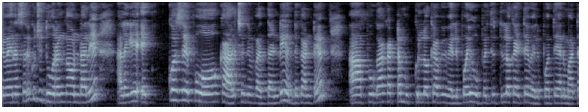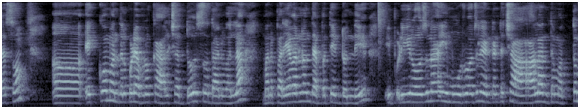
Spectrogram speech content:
ఏవైనా సరే కొంచెం దూరంగా ఉండాలి. అలాగే ఎక్కువసేపు కాల్చనివ్వద్దండి. ఎందుకంటే ఆ పొగ కట్ట ముక్కుల్లోకి అవి వెళ్ళిపోయి ఊపిరితిత్తుల్లోకి అయితే వెళ్ళిపోతాయి అనమాట సో ఎక్కువ మందులు కూడా ఎవరు కాల్చొద్దు. సో దానివల్ల మన పర్యావరణం దెబ్బతింటుంది. ఇప్పుడు ఈ రోజున ఈ మూడు రోజులు ఏంటంటే చాలా అంతే మొత్తం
